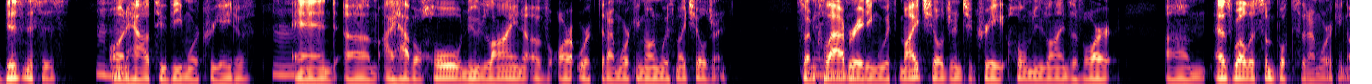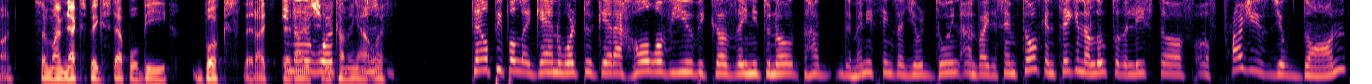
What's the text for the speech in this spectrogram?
businesses on how to be more creative. And um, I have a whole new line of artwork that I'm working on with my children. So I'm collaborating with my children to create whole new lines of art, um, as well as some books that I'm working on. So my next big step will be books that I that I should be coming out with. Tell people again where to get a hold of you because they need to know how, the many things that you're doing. And by the same token, taking a look to the list of, of projects you've done,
